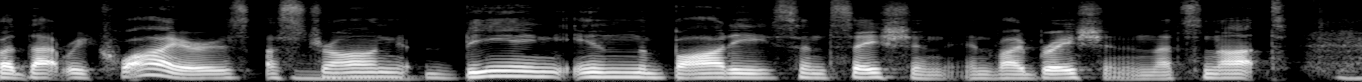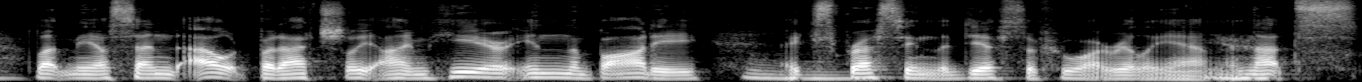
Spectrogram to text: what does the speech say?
But that requires a hmm. strong being in the body sensation and vibration. And that's not let me ascend out, but actually I'm here in the body hmm. expressing the gifts of who I really am. And that's,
